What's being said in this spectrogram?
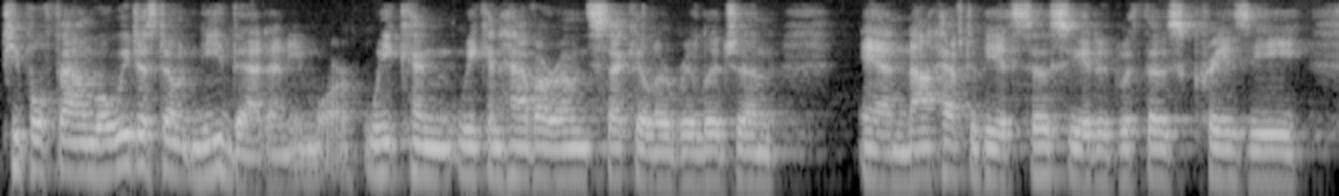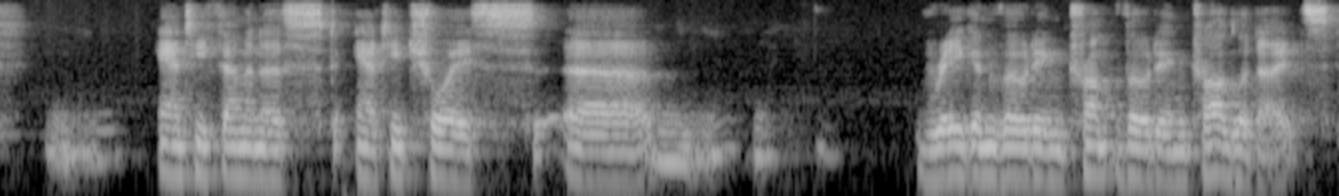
people found, well, we just don't need that anymore. We can we can have our own secular religion and not have to be associated with those crazy anti-feminist, anti-choice, uh, Reagan voting, Trump voting troglodytes.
